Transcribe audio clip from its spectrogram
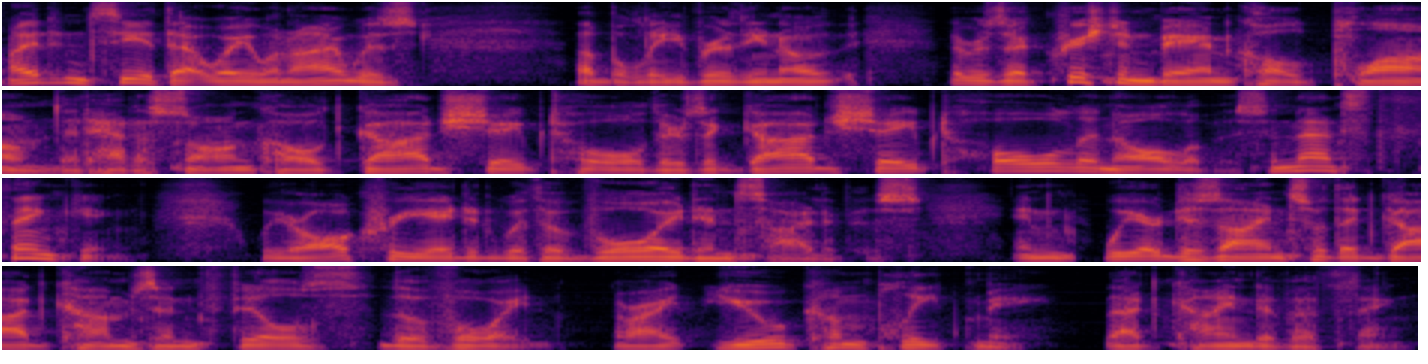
I didn't see it that way when I was a believer. You know, there was a Christian band called Plumb that had a song called God Shaped Hole. There's a God shaped hole in all of us. And that's the thinking. We are all created with a void inside of us. And we are designed so that God comes and fills the void. Right? You complete me. That kind of a thing.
